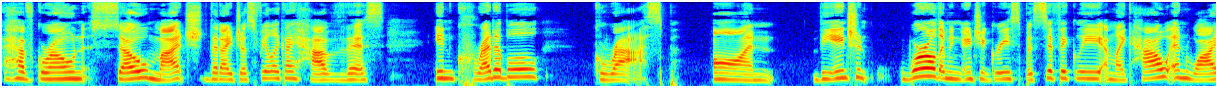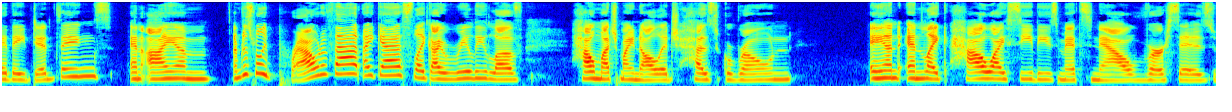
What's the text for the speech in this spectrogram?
have grown so much that I just feel like I have this incredible grasp on the ancient world, I mean ancient Greece specifically and like how and why they did things and I am I'm just really proud of that, I guess. Like I really love how much my knowledge has grown and and like how I see these myths now versus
